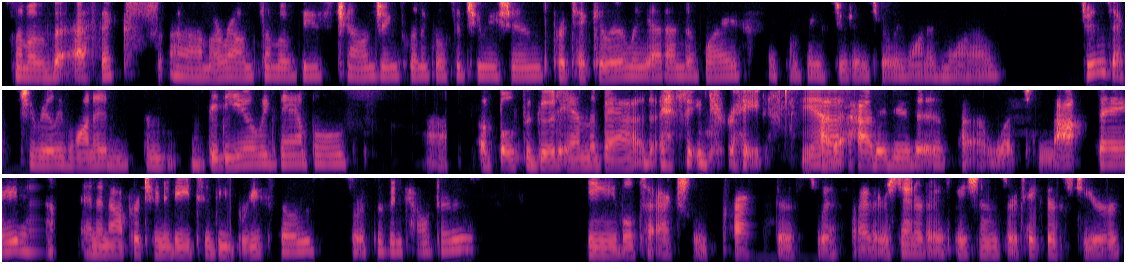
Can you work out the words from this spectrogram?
some of the ethics um, around some of these challenging clinical situations, particularly at end of life, is something students really wanted more of. Students actually really wanted some video examples uh, of both the good and the bad, I think, right? Yeah. How to, how to do this, uh, what to not say, and an opportunity to debrief those sorts of encounters. Being able to actually practice with either standardized patients or take this to your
